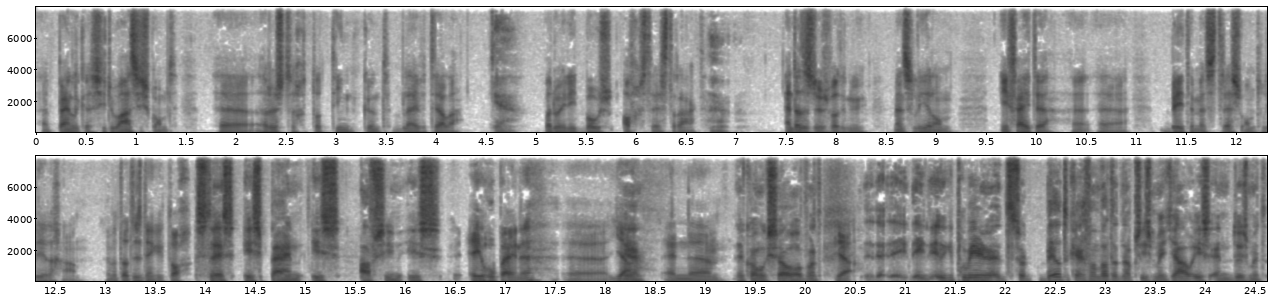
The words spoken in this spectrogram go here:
uh, pijnlijke situaties komt... Uh, rustig tot tien kunt blijven tellen. Ja. Waardoor je niet boos afgestrest raakt. Ja. En dat is dus wat ik nu mensen leer om in feite beter met stress om te leren gaan. Want dat is denk ik toch... Stress is pijn, is afzien, is... Ego-pijn, hè? Uh, ja. ja. En, uh, Daar kom ik zo op. Want ja. ik, ik, ik, probeer het soort beeld te krijgen van wat het nou precies met jou is... en dus met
